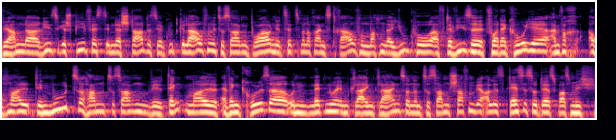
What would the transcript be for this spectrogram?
wir haben da ein riesiges Spielfest in der Stadt, ist ja gut gelaufen, zu sagen, boah, und jetzt setzen wir noch eins drauf und machen da Juko auf der Wiese vor der Koje, einfach auch mal den Mut zu haben, zu sagen, wir denken mal ein wenig größer und nicht nur im Klein-Klein, sondern zusammen schaffen wir alles. Das ist so das, was mich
